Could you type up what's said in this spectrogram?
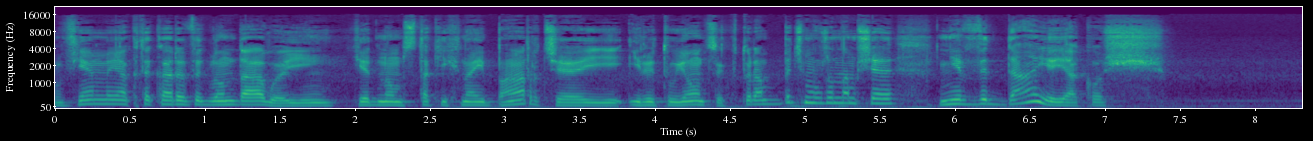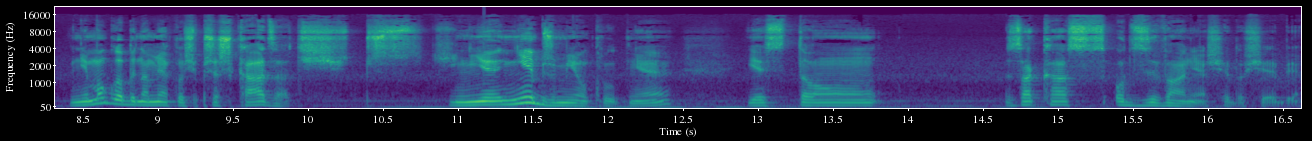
Wiemy, jak te kary wyglądały, i jedną z takich najbardziej irytujących, która być może nam się nie wydaje jakoś, nie mogłaby nam jakoś przeszkadzać, nie, nie brzmi okrutnie, jest to zakaz odzywania się do siebie,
